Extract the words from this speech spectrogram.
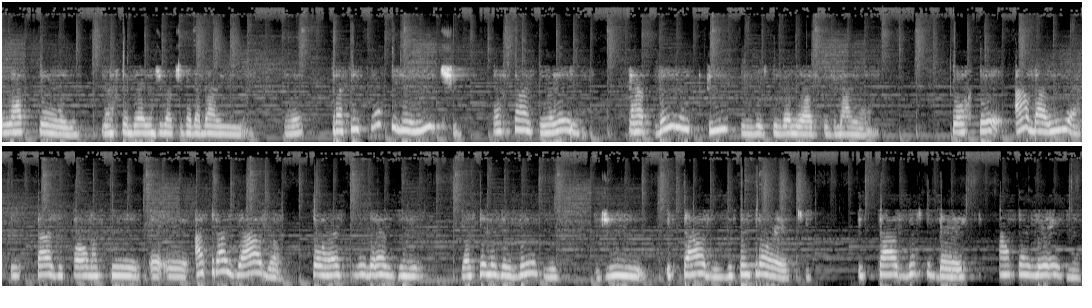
o apoio da Assembleia Legislativa da Bahia, né? para que possibilite essas leis para benefício dos fibromióticos baianos. Porque a Bahia está de forma assim, é, é, atrasada o resto do Brasil. Nós temos exemplos de estados do centro-oeste, estados do sudeste, até mesmo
